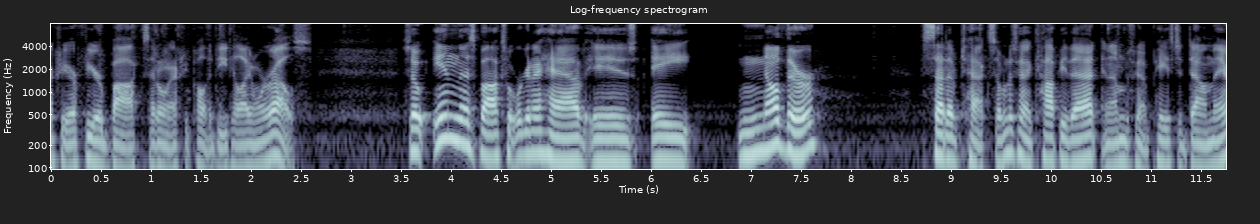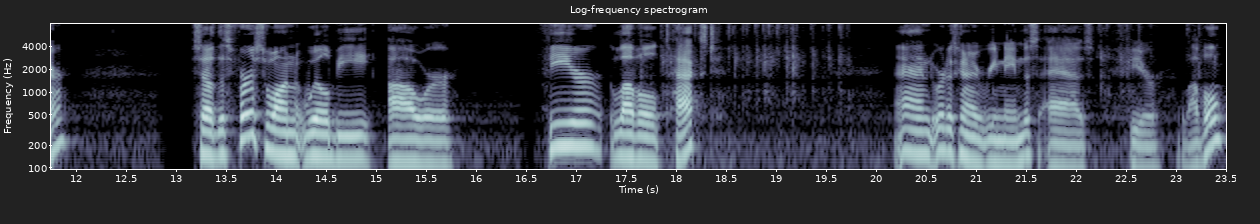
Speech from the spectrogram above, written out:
actually our fear box. I don't actually call it detail anywhere else. So in this box, what we're going to have is a, another set of text. So I'm just going to copy that and I'm just going to paste it down there. So this first one will be our fear level text. And we're just going to rename this as fear level.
